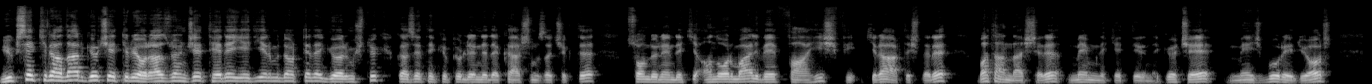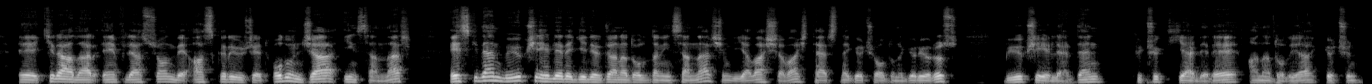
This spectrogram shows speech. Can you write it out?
Yüksek kiralar göç ettiriyor. Az önce TR724'te de görmüştük. Gazete köpürlerinde de karşımıza çıktı. Son dönemdeki anormal ve fahiş kira artışları vatandaşları memleketlerine göçe mecbur ediyor. E, kiralar, enflasyon ve asgari ücret olunca insanlar eskiden büyük şehirlere gelirdi Anadolu'dan insanlar. Şimdi yavaş yavaş tersine göç olduğunu görüyoruz. Büyük şehirlerden küçük yerlere Anadolu'ya göçün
